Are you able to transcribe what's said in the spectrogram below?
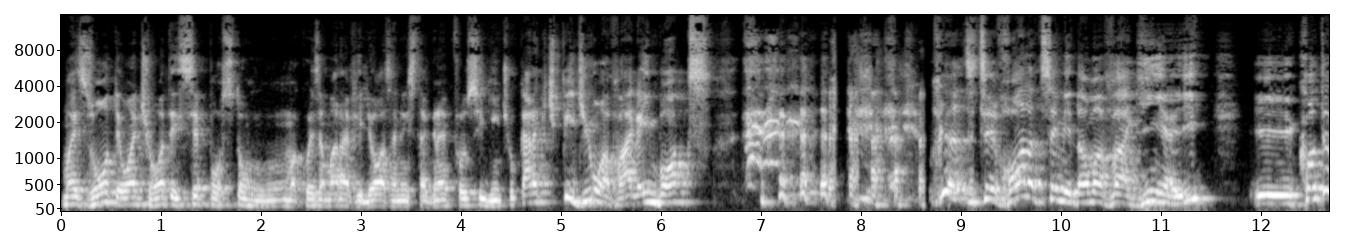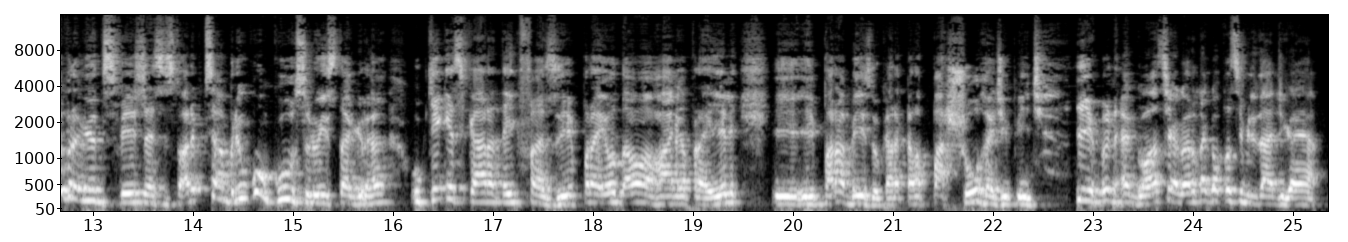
mas ontem ou anteontem você postou uma coisa maravilhosa no Instagram que foi o seguinte: o cara que te pediu uma vaga inbox rola de você me dar uma vaguinha aí e conta pra mim o desfecho dessa história, porque você abriu um concurso no Instagram, o que que esse cara tem que fazer para eu dar uma vaga para ele e, e, parabéns do cara pela pachorra de pedir o negócio e agora tá com a possibilidade de ganhar.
